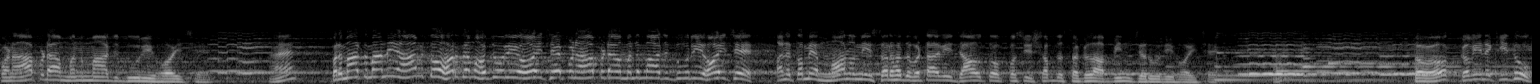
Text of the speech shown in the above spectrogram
પણ આપણા મનમાં જ દૂરી હોય છે. હે? પરમાત્માની આમ તો હરદમ હજુરી હોય છે, પણ આપણા મનમાં જ દૂરી હોય છે. અને તમે મૌનની સરહદ વટાવી જાઓ તો પછી શબ્દ સગલા બિનજરૂરી હોય છે. તો કવિને કીધું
